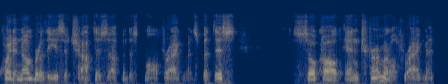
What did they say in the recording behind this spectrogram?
quite a number of these that chop this up into small fragments. But this so-called N-terminal fragment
